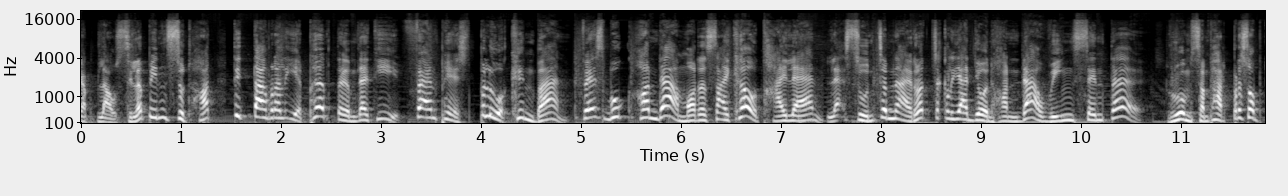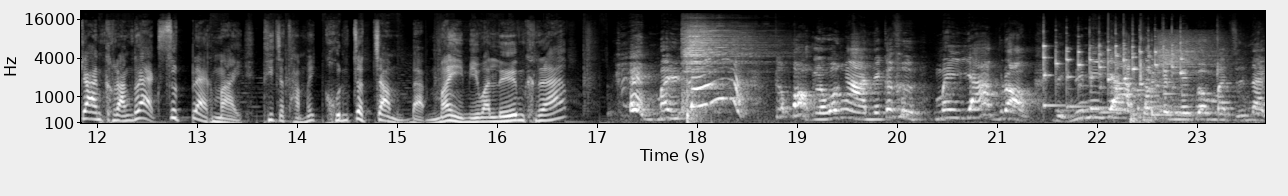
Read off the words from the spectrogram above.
กับเหล่าศิลปินสุดฮอต ติดตามรายละเอียดเพิ่มเติมได้ที่แฟนเพจปลวกขึ้นบ้าน Facebook Honda Motorcycle Thailand และศูนย์จำหน่ายรถจักรยานยนต์ Honda Wing Center ร่วมสัมผัสประสบการณ์ครั้งแรกสุดแปลกใหม่ ที่จะทำให้คุณจดจำแบบไม่มีวันลืมครับ เห็นไหมล่ะ บอกแล้วว่างานเนี้ก็คือไม่ยากหรอกถึงนี่ไม่ยากเราเป็นเงินก็มาสนัก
